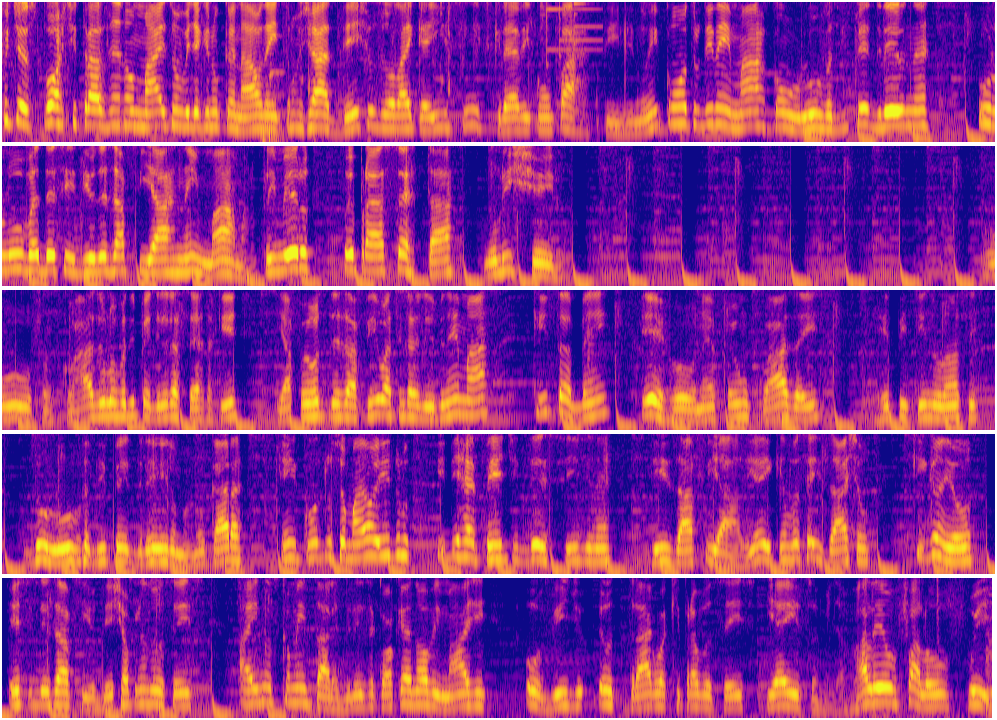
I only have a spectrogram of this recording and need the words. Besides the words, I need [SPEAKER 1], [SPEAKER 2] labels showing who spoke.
[SPEAKER 1] Fute Esporte trazendo mais um vídeo aqui no canal, né? Então já deixa o seu like aí, se inscreve e compartilhe. No encontro de Neymar com o Luva de Pedreiro, né? O Luva decidiu desafiar Neymar, mano. Primeiro foi para acertar no lixeiro. Ufa, quase o Luva de Pedreiro acerta aqui. Já foi outro desafio, a tentativa livre Neymar, que também errou, né? Foi um quase aí, repetindo o lance do Luva de Pedreiro, mano. O cara encontra o seu maior ídolo e de repente decide, né, desafiá-lo. E aí, quem vocês acham que ganhou esse desafio? Deixa a opinião de vocês aí nos comentários, beleza? Qualquer nova imagem ou vídeo eu trago aqui para vocês. E é isso, família. Valeu, falou, fui.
